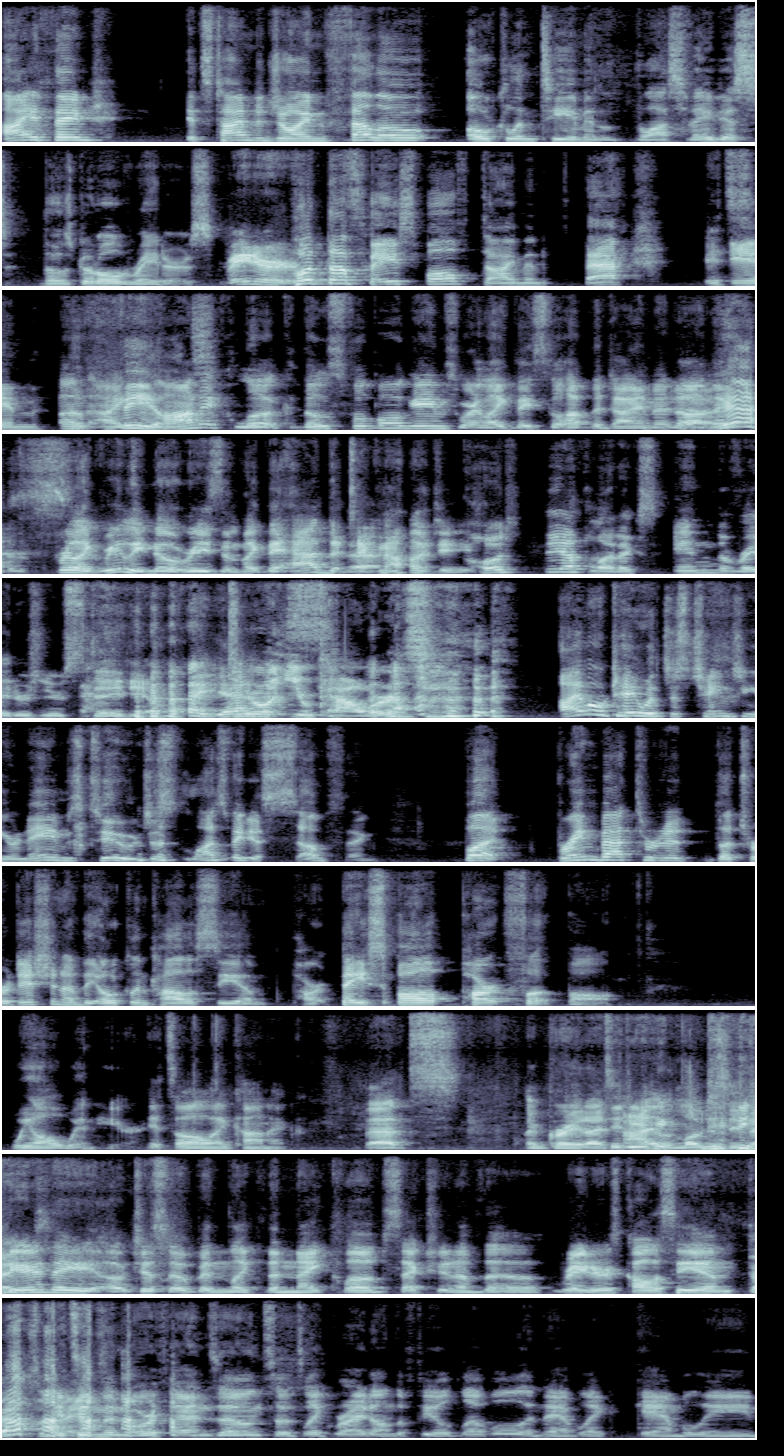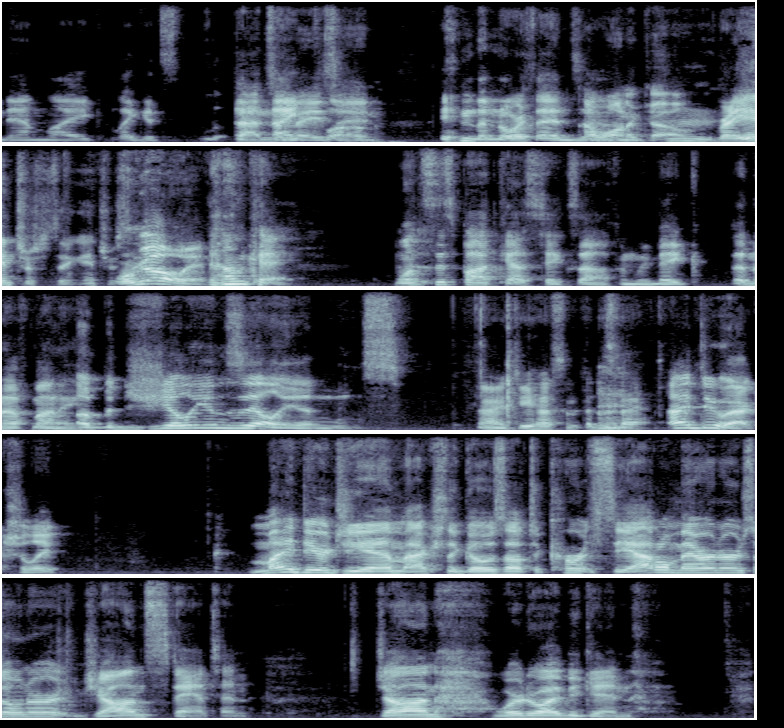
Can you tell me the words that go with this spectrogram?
I think it's time to join fellow Oakland team in Las Vegas, those good old Raiders. Raiders. Put the baseball diamond back it's in an the field. iconic look. Those football games where like they still have the diamond on there Yes. for like really no reason. Like they had the Yeah. technology. Put the Athletics in the Raiders' new stadium. Yes. Do it, you cowards. I'm okay with just changing your names too, just Las Vegas something. But bring back to the, the tradition of the Oakland Coliseum, part baseball, part football. We all win here. It's all iconic. That's a great idea. Did you, I would love to did see you hear they uh, just opened like the nightclub section of the Raiders Coliseum? That's It's in the north end zone, so it's like right on the field level, and they have like gambling and like like it's a That's nightclub amazing. in the north end zone. I want to go. Hmm, right? Interesting. Interesting. We're going. Okay. Once this podcast takes off and we make enough money. A bajillion zillions. All right, do you have something to say? I do actually. My dear GM actually goes out to current Seattle Mariners owner John Stanton. John, where do I begin?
